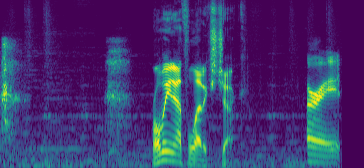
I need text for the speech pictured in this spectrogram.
Roll me an athletics check. All right.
